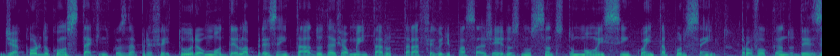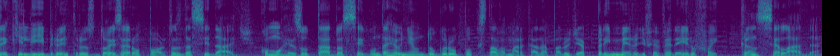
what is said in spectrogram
De acordo com os técnicos da Prefeitura, o modelo apresentado deve aumentar aumentar o tráfego de passageiros no Santos Dumont em 50%, provocando desequilíbrio entre os dois aeroportos da cidade. Como resultado, a segunda reunião do grupo, que estava marcada para o dia 1 de fevereiro, foi cancelada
